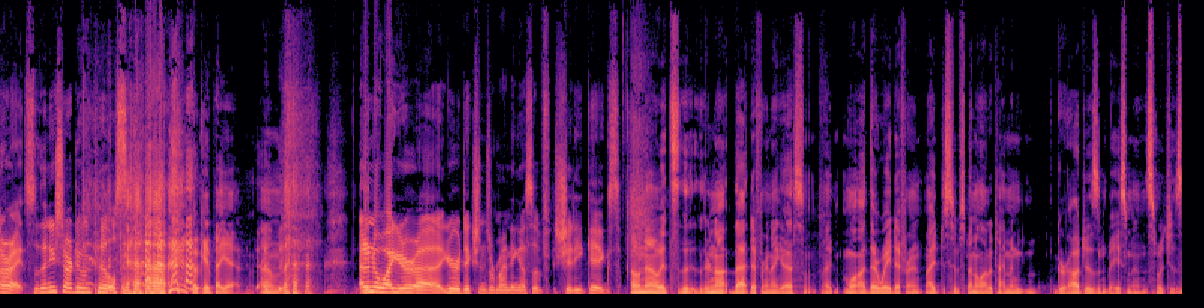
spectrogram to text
All right, so then you start doing pills. okay, but yeah. Um, I don't know why your uh, your addiction's reminding us of shitty gigs. oh no, it's they're not that different, I guess. I, well, they're way different. I just have spent a lot of time in garages and basements, which is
